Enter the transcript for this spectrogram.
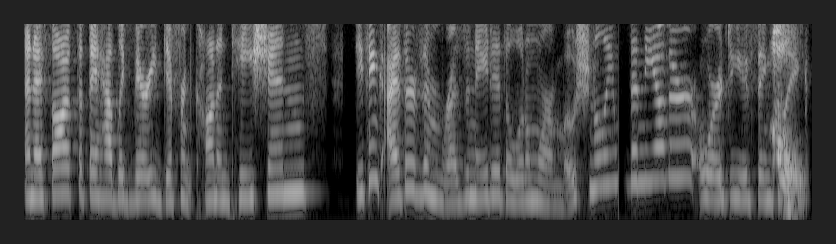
and I thought that they had like very different connotations. Do you think either of them resonated a little more emotionally than the other, or do you think Oh, like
